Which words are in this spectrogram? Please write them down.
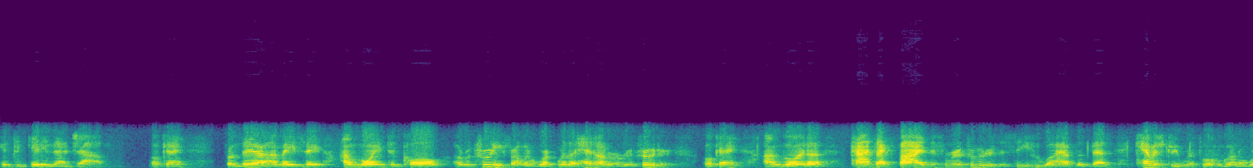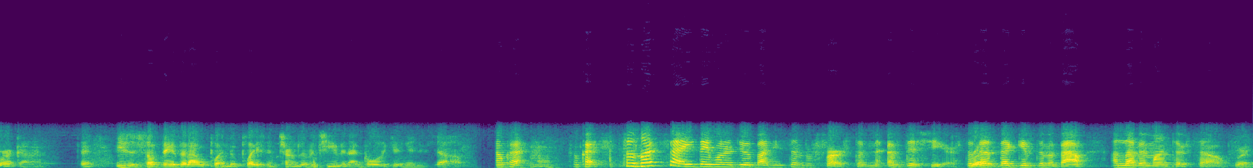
into getting that job, okay? From there, I may say, I'm going to call a recruiting firm. I'm going to work with a headhunter a recruiter, okay? I'm going to contact five different recruiters to see who I have the best chemistry with, who I'm going to work on, Okay? These are some things that I would put into place in terms of achieving that goal of getting a new job. Okay. Okay. So let's say they want to do it by December 1st of, of this year. So Right. that that gives them about 11 months or so. Right.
